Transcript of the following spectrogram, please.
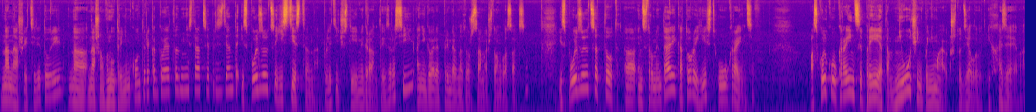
на нашей территории, на нашем внутреннем контуре, как говорят в администрации президента, используются, естественно, политические иммигранты из России. Они говорят примерно то же самое, что англосаксы. Используется тот э, инструментарий, который есть у украинцев. Поскольку украинцы при этом не очень понимают, что делают их хозяева,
